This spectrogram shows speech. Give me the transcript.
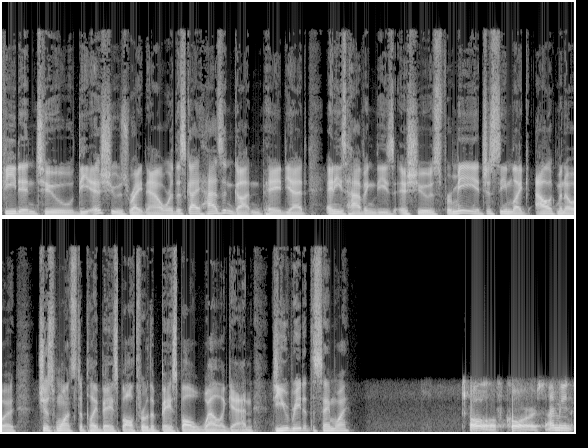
Feed into the issues right now where this guy hasn't gotten paid yet and he's having these issues. For me, it just seemed like Alek Manoah just wants to play baseball, throw the baseball well again. Do you read it the same way? Oh, of course. I mean,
